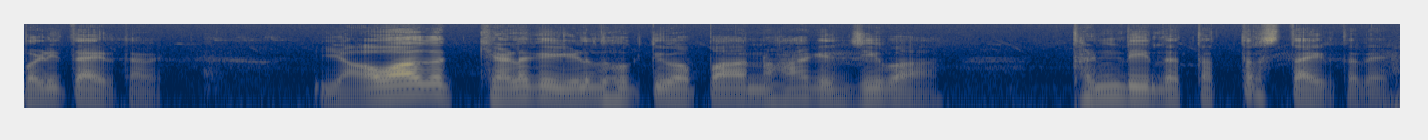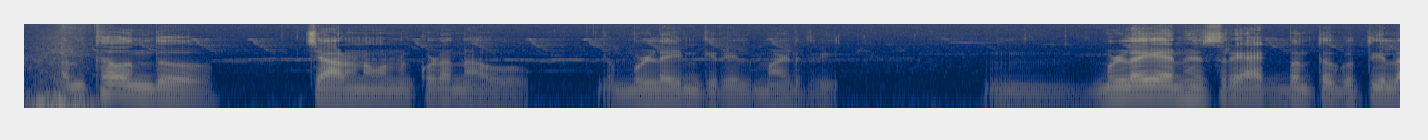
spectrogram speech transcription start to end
ಬಳಿತಾ ಇರ್ತವೆ. ಯಾವಾಗ ಕೆಳಗೆ ಇಳಿದು ಹೋಗ್ತೀವಪ್ಪ ಅನ್ನೋ ಹಾಗೆ ಜೀವ ಥಂಡಿಯಿಂದ ತತ್ತರಿಸ್ತಾ ಇರ್ತದೆ. ಅಂಥ ಒಂದು ಚಾರಣವನ್ನು ಕೂಡ ನಾವು ಮುಳ್ಳಯ್ಯನಗಿರಿಯಲ್ಲಿ ಮಾಡಿದ್ವಿ. ಮುಳ್ಳಯ್ಯನ ಹೆಸರು ಯಾಕೆ ಬಂತೋ ಗೊತ್ತಿಲ್ಲ,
